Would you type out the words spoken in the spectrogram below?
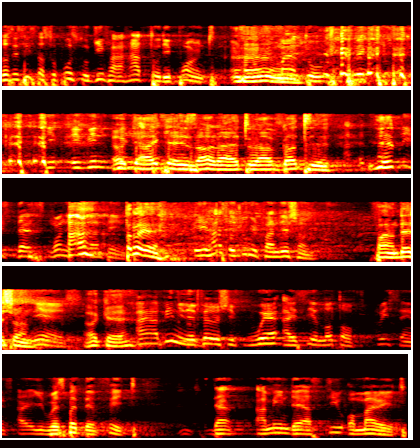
Does a sister supposed to give her heart to the point Uh-huh. for a man to break it? Even Okay, okay, it's all right. We have got. You- Please, there's one Ah, important thing. three. It has to do with foundation. Foundation. Yes. Okay. I have been in a fellowship where I see a lot of Christians. I respect their faith. That I mean, they are still unmarried.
